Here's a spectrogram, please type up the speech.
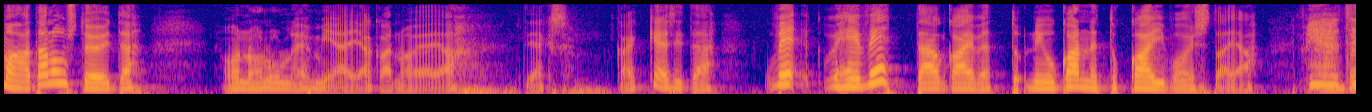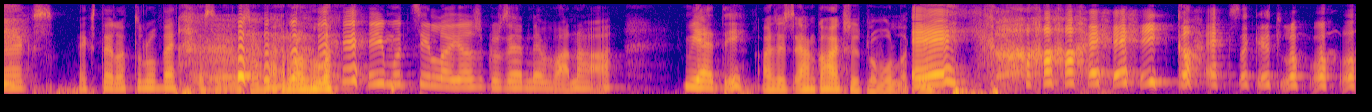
maataloustöitä on ollut lehmiä ja kanoja ja tiiäks, kaikkea sitä. Ve, hei, vettä on kaivettu, niinku kannettu kaivoista ja Anteeksi. Eikö teillä ole tullut vettä siellä somerolla? ei, mut silloin joskus ennen vanhaa. Mieti. Ai siis ihan 80-luvullakin? Ei, ei 80-luvulla.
